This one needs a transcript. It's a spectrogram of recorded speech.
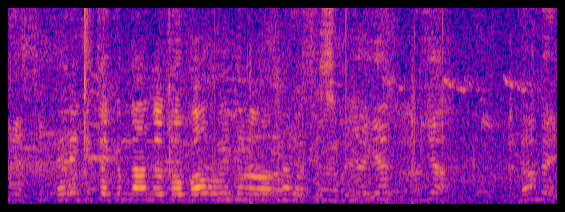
bir resim. her iki takımdan da top al. Uygun olanla basın. Hoca gel, hoca. İlhan Bey.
